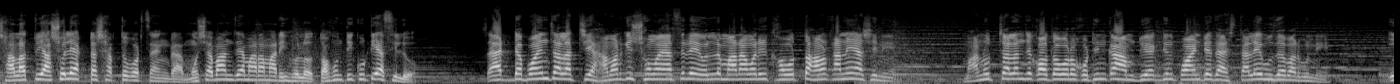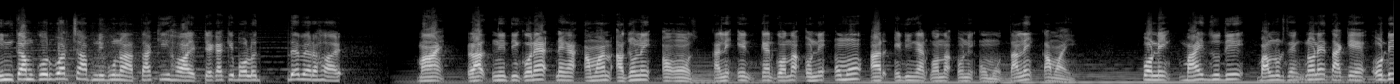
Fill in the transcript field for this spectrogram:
শালা তুই আসলে একটা স্বার্থপর চ্যাংরা মোশাবান যে মারামারি হলো তখন তুই কুটি আসিল চারটা পয়েন্ট চালাচ্ছি। আমার কি সময় আছে রে? বললে মারামারির খবর তো আমার কানে আসেনি। মানুষ চালান যে কত বড় কঠিন কাম, দুই একদিন পয়েন্টে যাস, তাহলেই বুঝতে পারব নি। ইনকাম করব আর চাপ নিবো না, তা কি হয়? টেকা কি বলো দেবের হয়? মাই, রাজনীতি করে টেকা, আমার আজলে অমস খালি এটার কথা অনেক অমো আর এডিঙার কথা অনেক অমো তাহলে কামাই। পনিক ভাই যদি বালুর নয় তাকে ওটি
